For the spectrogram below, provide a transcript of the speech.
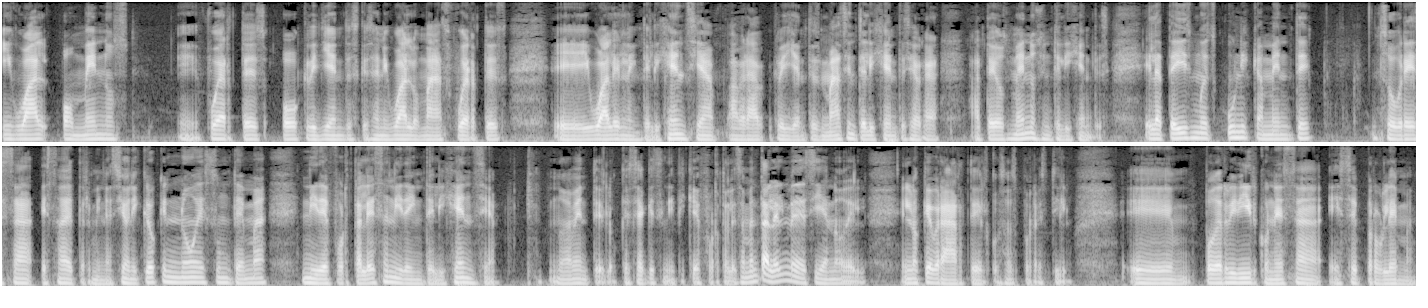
igual o menos eh, fuertes o creyentes que sean igual o más fuertes, igual en la inteligencia, habrá creyentes más inteligentes y habrá ateos menos inteligentes. El ateísmo es únicamente sobre esa, esa determinación. Y creo que no es un tema ni de fortaleza ni de inteligencia. Nuevamente, lo que sea que signifique fortaleza mental. Él me decía, ¿no? Del, el no quebrarte, el cosas por el estilo. Eh, poder vivir con esa, ese problema.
